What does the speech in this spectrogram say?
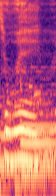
Surreal.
